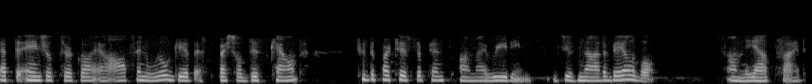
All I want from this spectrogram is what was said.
at the Angel Circle, I often will give a special discount to the participants on my readings, which is not available on the outside.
